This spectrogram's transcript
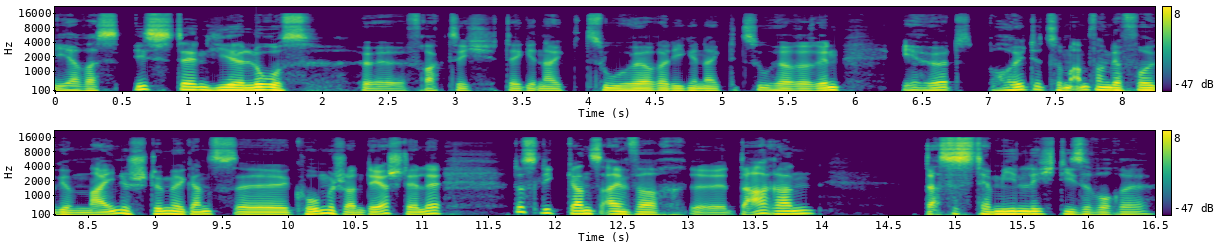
Ja, was ist denn hier los? Äh, fragt sich der geneigte Zuhörer, die geneigte Zuhörerin. Ihr hört heute zum Anfang der Folge meine Stimme ganz äh, komisch an der Stelle. Das liegt ganz einfach äh, daran, dass es terminlich diese Woche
